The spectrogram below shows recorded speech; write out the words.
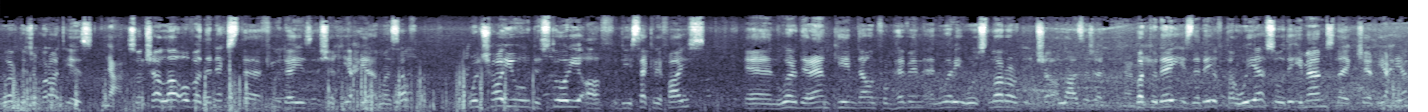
where the Jamarat is. Na'am. So inshallah, over the next uh, few days, Sheikh Yahya and myself will show you the story of the sacrifice and where the ram came down from heaven and where it was slaughtered, inshallah. Azza but today is the day of Tarwiyah, so the Imams, like Sheikh Yahya,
